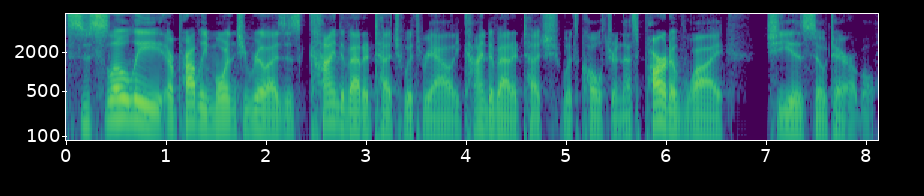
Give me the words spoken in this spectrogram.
slowly, or probably more than she realizes, kind of out of touch with reality, kind of out of touch with culture, and that's part of why she is so terrible.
